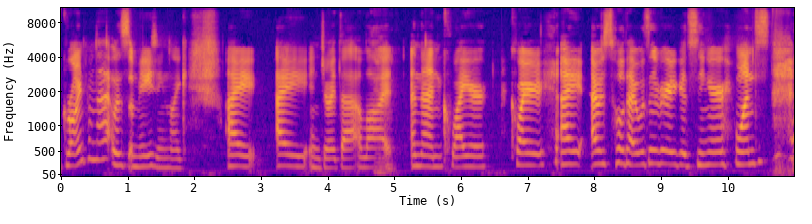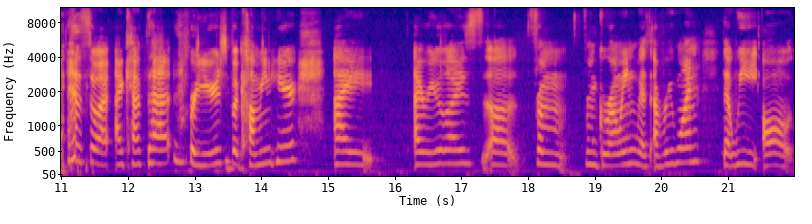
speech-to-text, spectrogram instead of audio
growing from that was amazing like i i enjoyed that a lot Mhm. and then choir choir. I I was told I wasn't a very good singer once, and so I, I kept that for years. But coming here, I I realized uh, from from growing with everyone that we all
